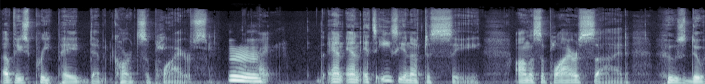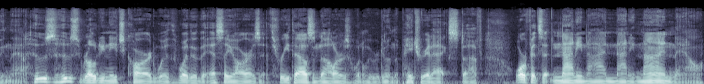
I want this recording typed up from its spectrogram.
of these prepaid debit card suppliers, Mm. right? And and it's easy enough to see on the supplier's side who's doing that, who's who's loading each card with whether the SAR is at three thousand dollars when we were doing the Patriot Act stuff, or if it's at ninety nine ninety nine now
